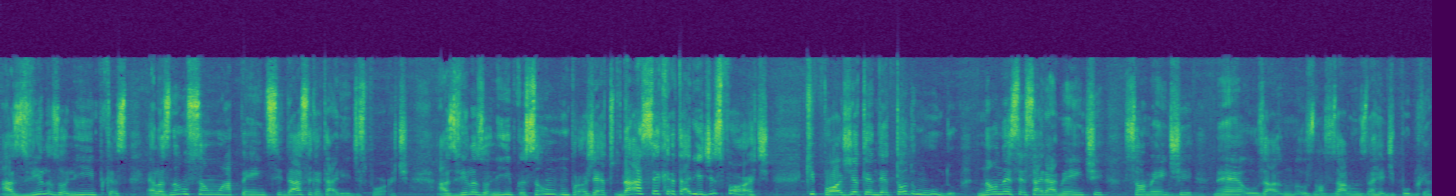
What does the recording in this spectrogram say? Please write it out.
As vilas olímpicas, elas não são um apêndice da Secretaria de Esporte. As vilas olímpicas são um projeto da Secretaria de Esporte, que pode atender todo mundo, não necessariamente somente né, os, os nossos alunos da rede pública.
